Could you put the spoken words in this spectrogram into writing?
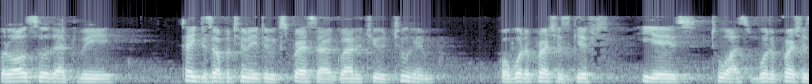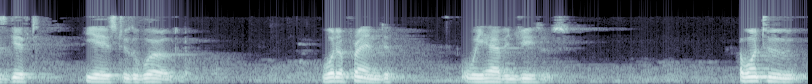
but also that we take this opportunity to express our gratitude to Him for what a precious gift he is to us, what a precious gift he is to the world. What a friend we have in Jesus. I want to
